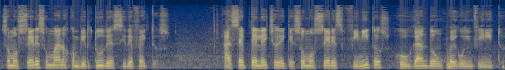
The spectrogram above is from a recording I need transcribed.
somos seres humanos con virtudes y defectos. Acepta el hecho de que somos seres finitos jugando un juego infinito.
